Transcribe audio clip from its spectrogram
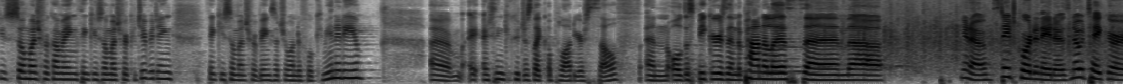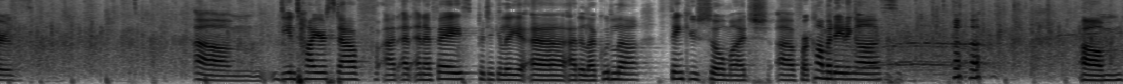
you so much for coming. Thank you so much for contributing. Thank you so much for being such a wonderful community. Um, I, I, think you could just like applaud yourself and all the speakers and the panelists and uh, you know stage coordinators, note takers, um, the entire staff at, at NFA, particularly uh, Adela Kudla. Thank you so much uh, for accommodating us. um,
